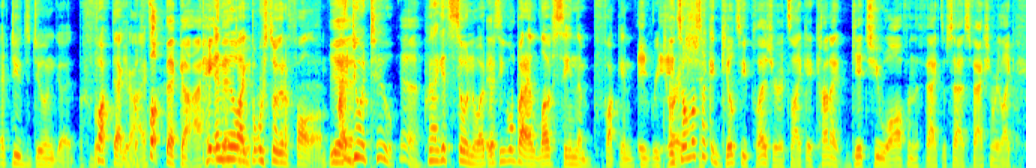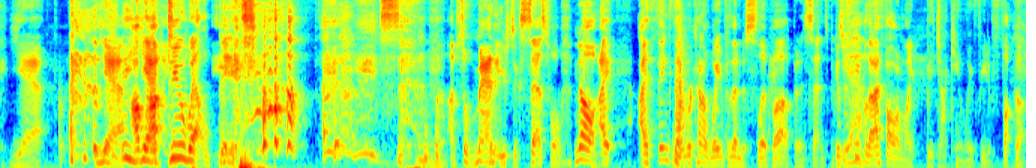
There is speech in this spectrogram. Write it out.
that dude's doing good, but fuck that Yeah, guy. but fuck that guy. I hate and that they're dude. like, but we're still gonna follow him. Yeah. I do it too. Yeah. because I get so annoyed by people, but I love seeing them fucking do It- retarded. it's almost shit. like a guilty pleasure. It's like it kind of gets you off on the fact of satisfaction. Where you're like, yeah, yeah, yeah, I'm- I- do well, bitch. I'm so mad that you're successful. No, I I think that we're kind of waiting for them to slip up in a sense because there's Yeah. people that I follow. I'm like, bitch, I can't wait for you to fuck up.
